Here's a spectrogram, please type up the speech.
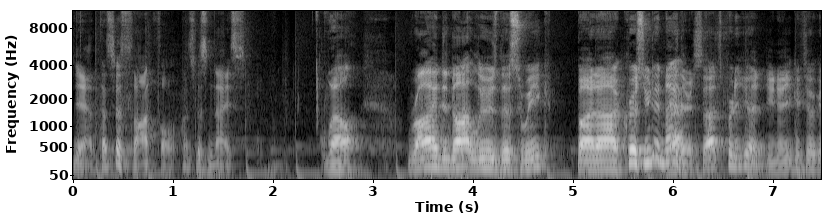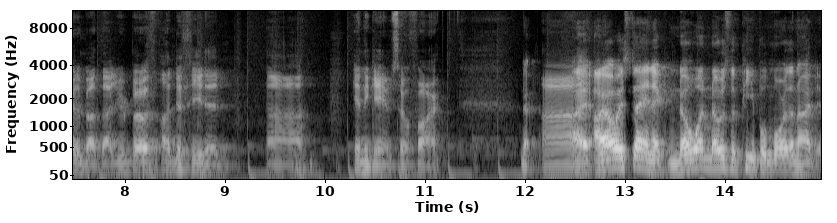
Yeah, that's just thoughtful. That's just nice. Well, Ryan did not lose this week, but uh, Chris, you didn't either, so that's pretty good. You know, you can feel good about that. You're both undefeated uh, in the game so far. No, uh, I, I always say, Nick, no one knows the people more than I do.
